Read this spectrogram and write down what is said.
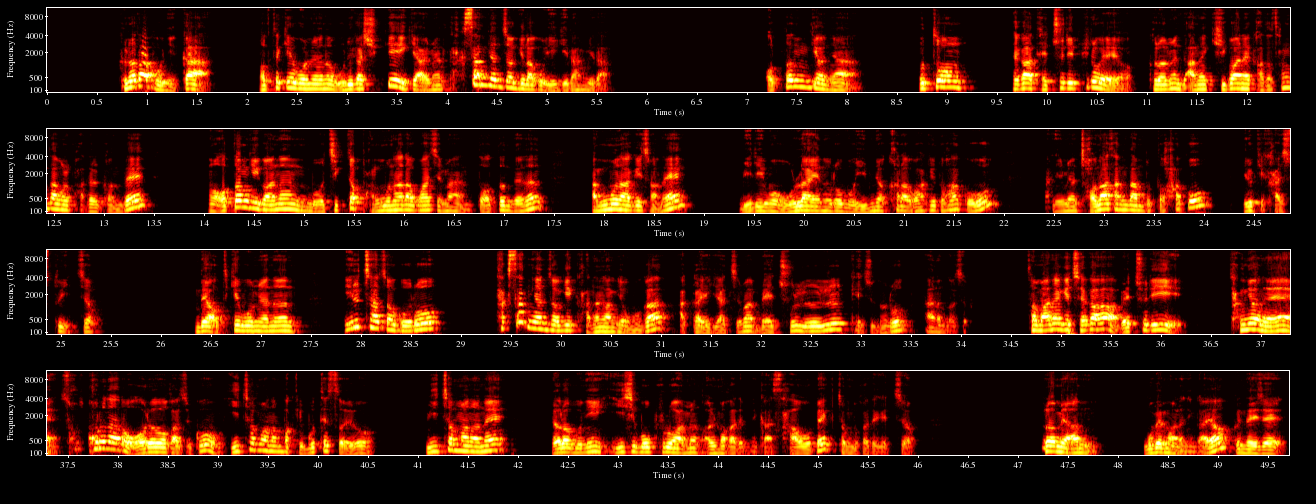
그러다 보니까 어떻게 보면은 우리가 쉽게 얘기하면 탁상 견적이라고 얘기를 합니다. 어떤 거냐? 보통 제가 대출이 필요해요. 그러면 나는 기관에 가서 상담을 받을 건데 어, 어떤 기관은 뭐 직접 방문하라고 하지만 또 어떤 데는 방문하기 전에 미리 뭐 온라인으로 뭐 입력하라고 하기도 하고 아니면 전화 상담부터 하고 이렇게 갈 수도 있죠. 근데 어떻게 보면은 1차적으로 탁상 견적이 가능한 경우가 아까 얘기했지만 매출을 기준으로 하는 거죠. 그래서 만약에 제가 매출이 작년에 소- 코로나로 어려워가지고 2천만 원밖에 못했어요. 2천만 원에 여러분이 25% 하면 얼마가 됩니까? 4, 500 정도가 되겠죠. 그러면 500만 원인가요? 근데 이제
